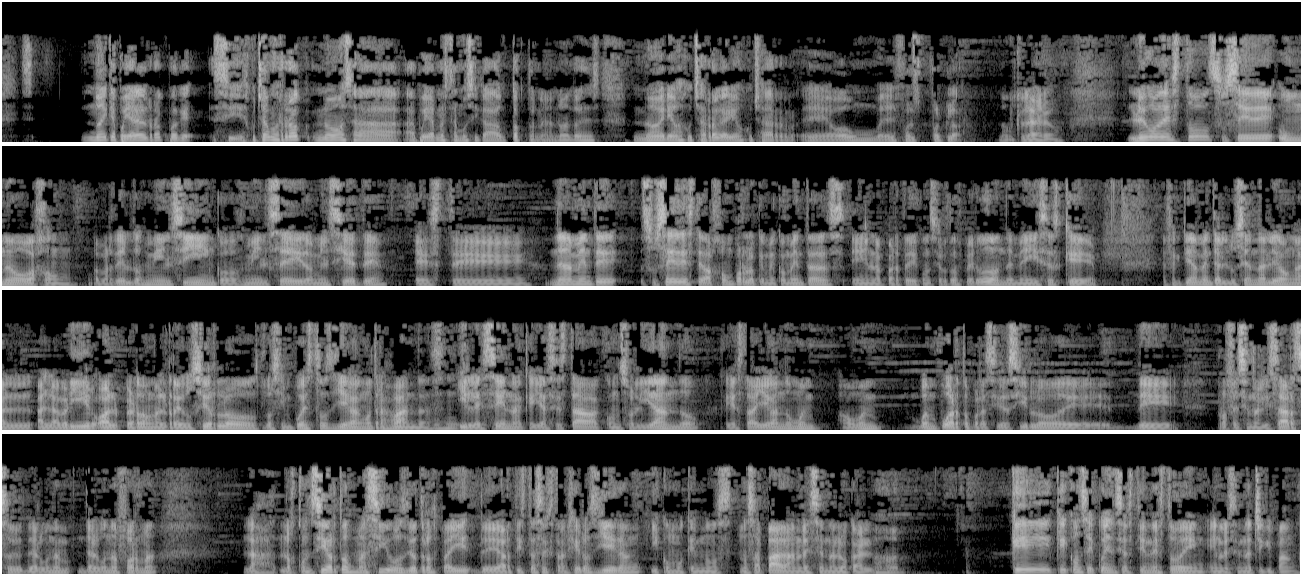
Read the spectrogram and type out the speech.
no hay que apoyar el rock porque si escuchamos rock no vamos a apoyar nuestra música autóctona, ¿no? Entonces no deberíamos escuchar rock, deberíamos escuchar eh, o un, el fol- folclore, ¿no? Claro. Luego de esto sucede un nuevo bajón. A partir del 2005, 2006, 2007, este, nuevamente sucede este bajón por lo que me comentas en la parte de Conciertos Perú, donde me dices que efectivamente al Luciana León al, al abrir, o al, perdón, al reducir los, los impuestos, llegan otras bandas. Y la escena que ya se estaba consolidando, que ya estaba llegando a un buen, a un buen, buen puerto, por así decirlo, de, de profesionalizarse de alguna, de alguna forma, la- los conciertos masivos de otros países, de artistas extranjeros llegan y como que nos, nos apagan la escena local. Ajá. ¿Qué, qué consecuencias tiene esto en, en la escena chiquipán?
